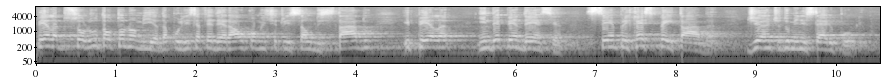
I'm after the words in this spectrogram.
pela absoluta autonomia da Polícia Federal como instituição do Estado e pela independência sempre respeitada diante do Ministério Público.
